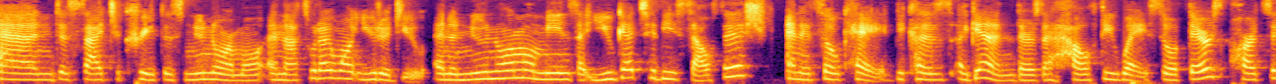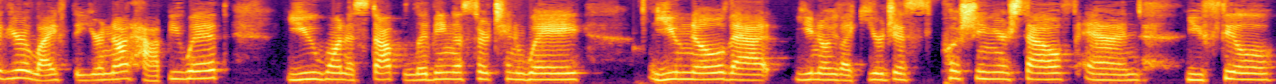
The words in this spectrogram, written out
and decide to create this new normal. And that's what I want you to do. And a new normal means that you get to be selfish and it's okay because, again, there's a healthy way. So if there's parts of your life that you're not happy with, you want to stop living a certain way, you know that, you know, like you're just pushing yourself and you feel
